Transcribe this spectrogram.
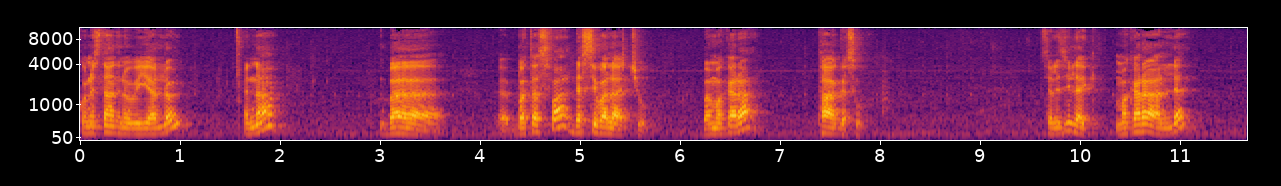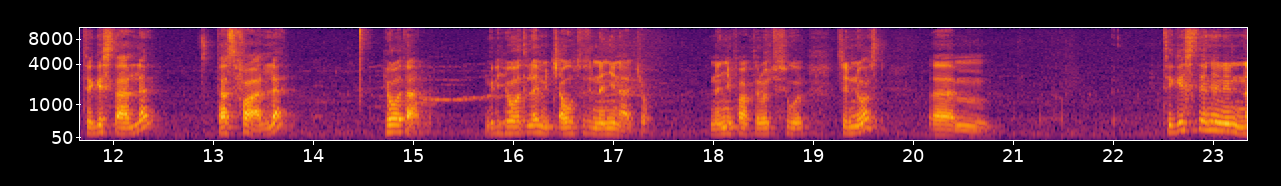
constant ነው ብያለሁ እና በተስፋ ደስ ይበላችሁ፣ በመከራ ታገሱ። ስለዚህ ላይ መከራ አለ፣ ትዕግስት አለ፣ ተስፋ አለ፣ ህይወት አለ። እንግዲህ ህይወት ላይ የሚጫወቱት እነኚህ ናቸው። እነኚህ ፋክተሮች ስንወስድ ትዕግስትንና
